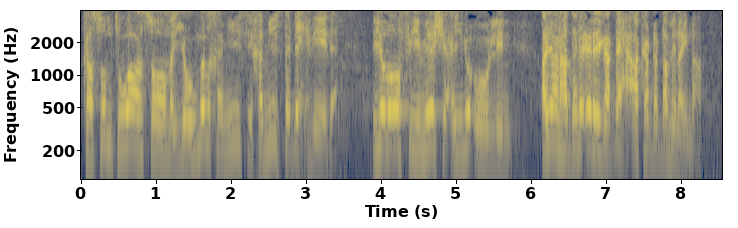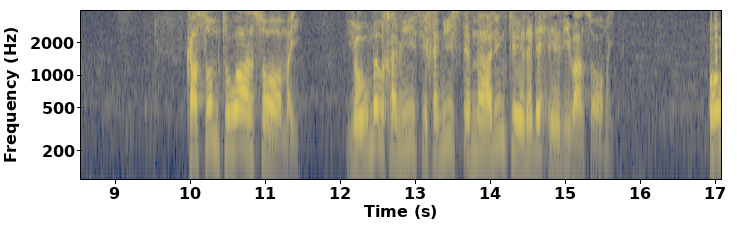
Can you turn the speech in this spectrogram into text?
Ka sumtu waan soomay yowmaalkhamiisi khamiista dhexdeeda iyadoo fii meesha ayna oolin. Ayaan haddana ereyga dhex ah ka dhadhaminaynaa. Ka sumtu waan soomay yowmaalkhamiisi khamiista maalinteeda dhexdeedii baan soomay. Ow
